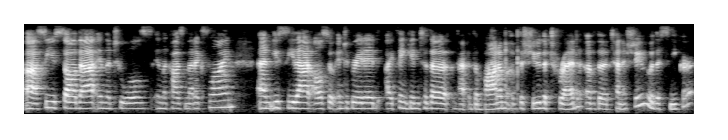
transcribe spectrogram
Uh, so, you saw that in the tools in the cosmetics line. And you see that also integrated i think into the the bottom of the shoe the tread of the tennis shoe or the sneaker.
